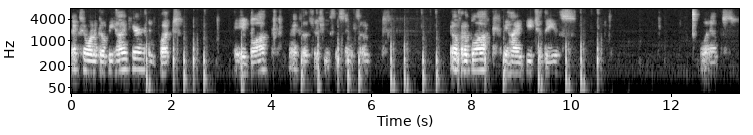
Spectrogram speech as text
Next you want to go behind here and put a block. Actually, let's just use the same zone. You'll put a block behind each of these lamps.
